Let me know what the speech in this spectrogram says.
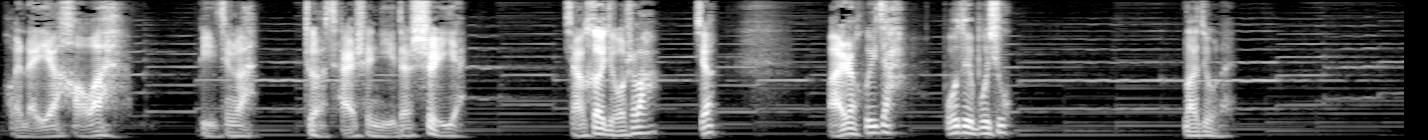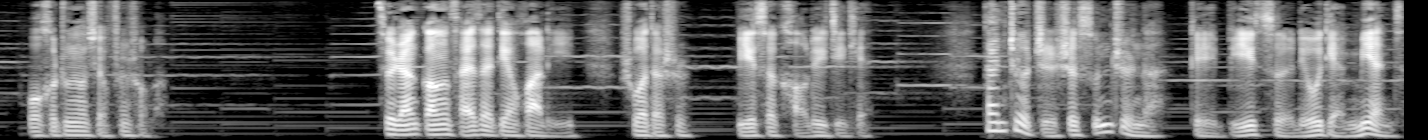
回来也好啊，毕竟啊，这才是你的事业。想喝酒是吧？行，晚上回家不醉不休。那就来。我和钟小雪分手了。虽然刚才在电话里说的是彼此考虑几天。但这只是孙志呢，给彼此留点面子。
